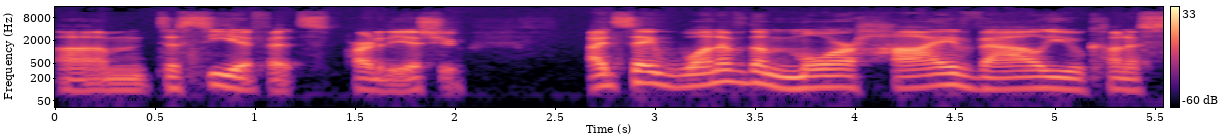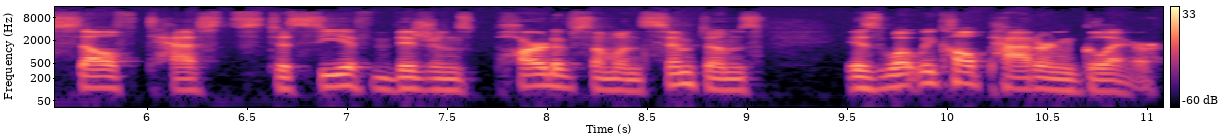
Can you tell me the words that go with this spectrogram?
um, to see if it's part of the issue. I'd say one of the more high value kind of self tests to see if vision's part of someone's symptoms is what we call pattern glare,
